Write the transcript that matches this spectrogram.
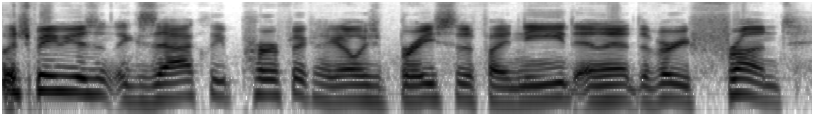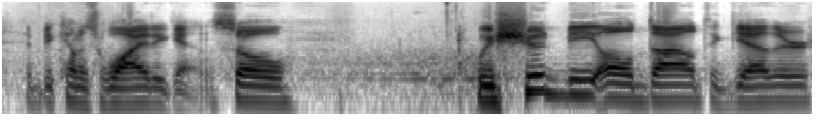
which maybe isn't exactly perfect. I can always brace it if I need. And then at the very front, it becomes wide again. So we should be all dialed together.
